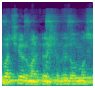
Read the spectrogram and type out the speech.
açıyorum arkadaşlar. Böyle olmaz.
